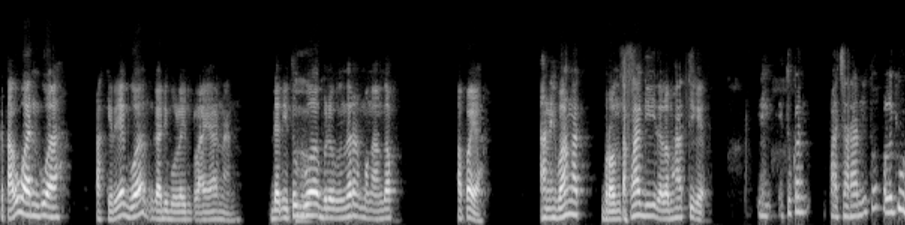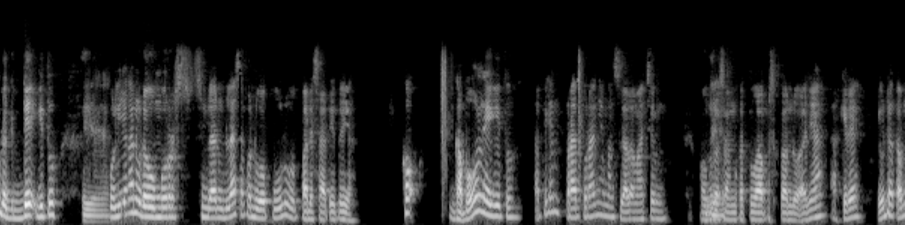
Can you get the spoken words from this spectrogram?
ketahuan gue. Akhirnya gue nggak dibolehin pelayanan. Dan itu gue hmm. bener-bener menganggap, apa ya, aneh banget. Berontak lagi dalam hati kayak, eh, itu kan pacaran itu apalagi udah gede gitu Yeah. Kuliah kan udah umur 19 apa 20 pada saat itu ya. Nggak boleh gitu. Tapi kan peraturannya man segala macem. Ngobrol yeah. sama ketua persekutuan doanya, akhirnya ya udah kamu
